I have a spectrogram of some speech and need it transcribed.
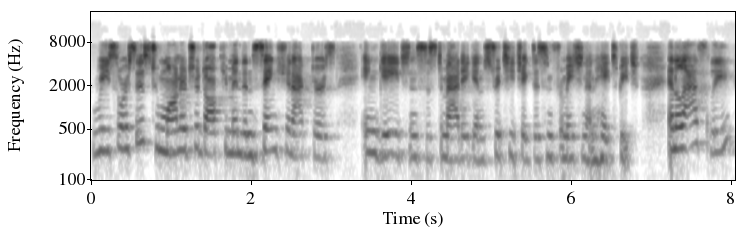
resources to monitor, document, and sanction actors engaged in systematic and strategic disinformation and hate speech. And lastly,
